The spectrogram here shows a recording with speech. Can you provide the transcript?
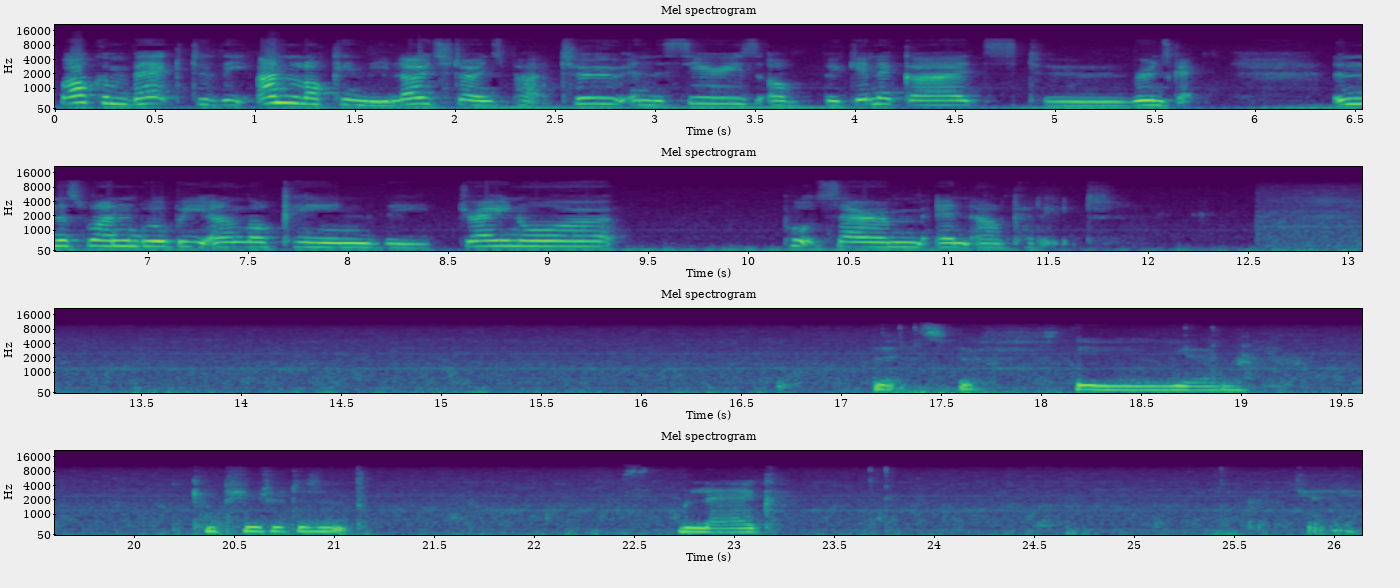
Welcome back to the Unlocking the Lodestones Part 2 in the series of beginner guides to RuneScape. In this one we'll be unlocking the Draynor, Port Sarim and Al Kharid. That's if the um, computer doesn't lag. Okay.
